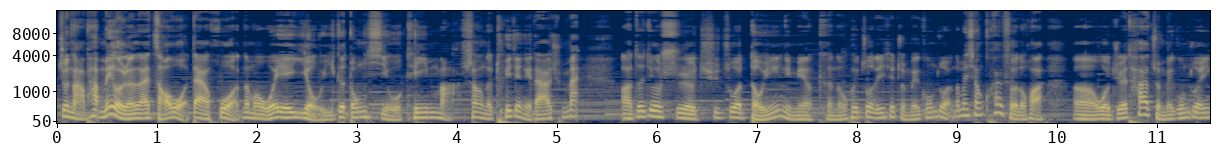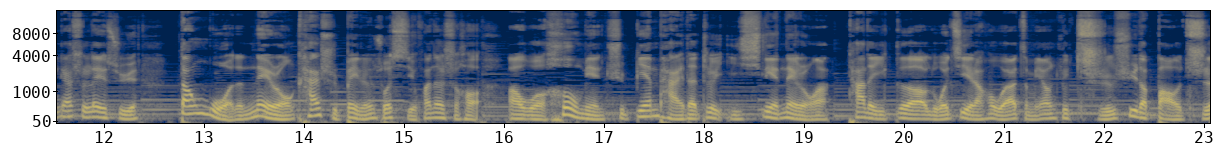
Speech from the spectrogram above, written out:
就哪怕没有人来找我带货，那么我也有一个东西，我可以马上的推荐给大家去卖。啊，这就是去做抖音里面可能会做的一些准备工作。那么像快手的话，呃，我觉得它准备工作应该是类似于，当我的内容开始被人所喜欢的时候，啊，我后面去编排的这一系列内容啊，它的一个逻辑，然后我要怎么样去持续的保持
